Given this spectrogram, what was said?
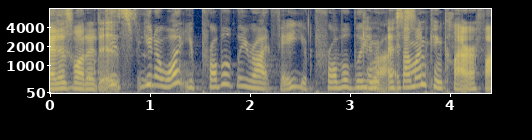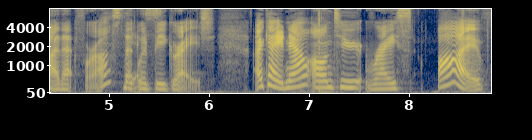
That is what it is. It's, you know what? You're probably right, Fee. You're probably Can, right. If someone can clarify that for us, that would be great. Okay, now on to race five.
